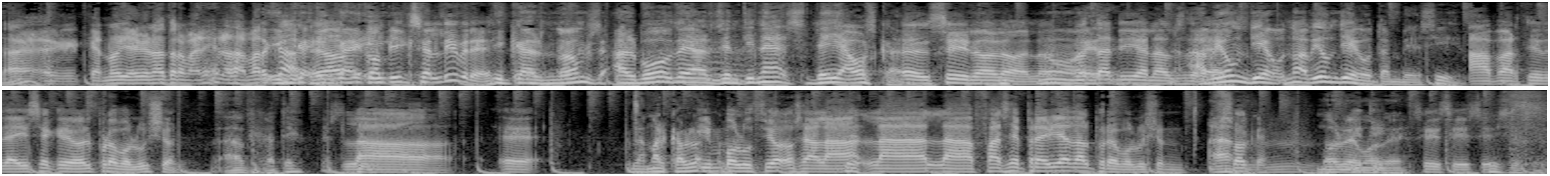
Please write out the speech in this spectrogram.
Eh, que no hi havia una altra manera de marcar. I que- Era i el que- únic i- píxel libre. I que els noms, el bo d'Argentina es deia Òscar. Eh, sí, no, no, no, no, eh, tenien els drets. Un Diego, no, había un Diego també, sí. A partir de ahí se creó el Pro Evolution. Ah, fíjate. És la... Eh, La marca blanca. involució, o sea, la, Sí. la, la fase prèvia del Pro Evolution Ah, Soccer. molt bé, molt bé. Sí, sí, sí. Sí, sí, sí.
